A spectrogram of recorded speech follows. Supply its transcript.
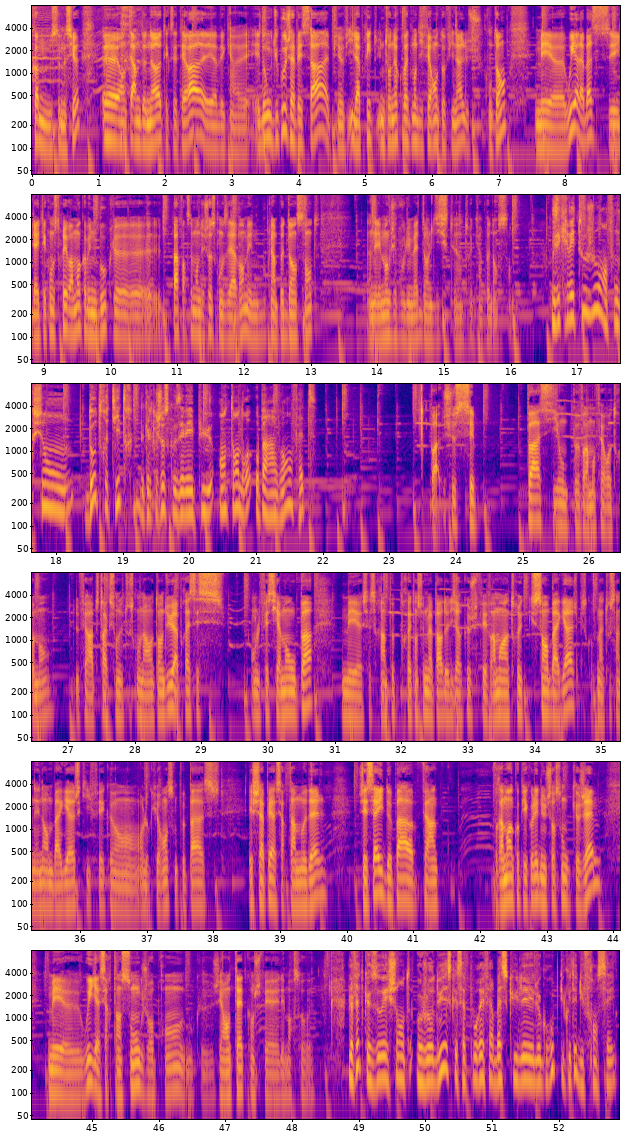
comme ce monsieur, en termes de notes, etc. Et, et donc, du coup, j'avais ça, et puis il a pris une tournure complètement différente au final, je suis content. Mais oui, à la base, il a été construit vraiment comme une boucle, pas forcément des choses qu'on faisait avant, mais une boucle un peu dansante. Un élément que j'ai voulu mettre dans le disque, un truc un peu dansant. Vous écrivez toujours en fonction d'autres titres, de quelque chose que vous avez pu entendre auparavant, en fait? Bah, je sais pas si on peut vraiment faire autrement, de faire abstraction de tout ce qu'on a entendu. Après, on le fait sciemment ou pas, mais euh, ce serait un peu prétentieux de ma part de dire que je fais vraiment un truc sans bagage, puisqu'on a tous un énorme bagage qui fait qu'en en l'occurrence, on peut pas échapper à certains modèles. J'essaye de pas faire vraiment un copier-coller d'une chanson que j'aime, mais euh, oui, il y a certains sons que je reprends ou que j'ai en tête quand je fais des morceaux. Le fait que Zoé chante aujourd'hui, est-ce que ça pourrait faire basculer le groupe du côté du français?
